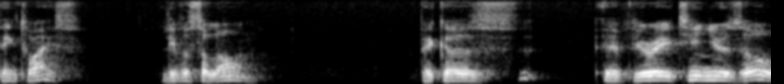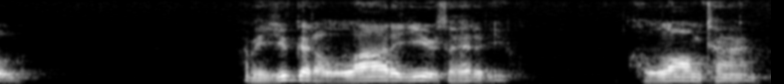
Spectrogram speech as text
think twice. Leave us alone. Because if you're 18 years old, I mean, you've got a lot of years ahead of you, a long time.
